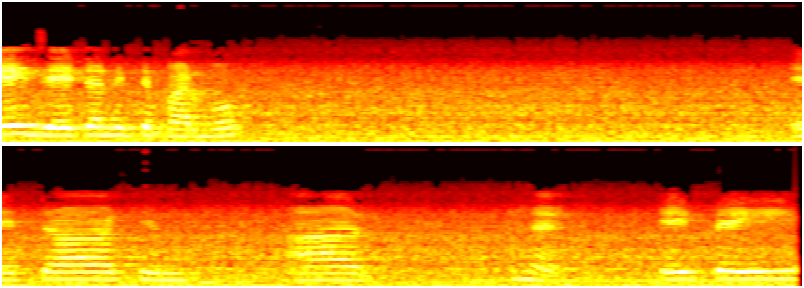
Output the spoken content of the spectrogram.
এই যে এটা নিতে পারব। এটা আর হ্যাঁ এটাই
